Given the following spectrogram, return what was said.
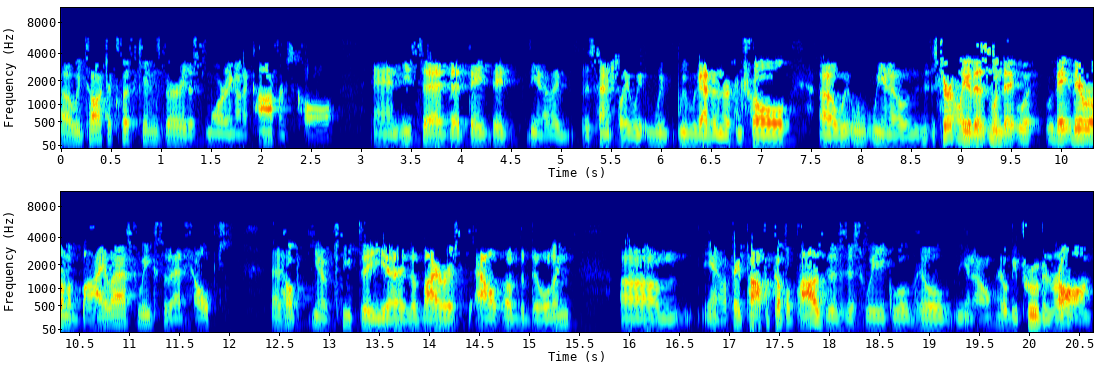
Uh, we talked to Cliff Kingsbury this morning on a conference call, and he said that they they you know they essentially we we, we got it under control. Uh, we, we you know certainly that when they they they were on a bye last week, so that helped. That helped you know keep the uh, the virus out of the building. Um, you know, if they pop a couple positives this week, we'll, he'll, you know, he'll be proven wrong.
